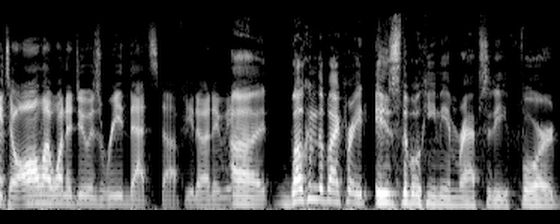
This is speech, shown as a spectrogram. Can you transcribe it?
Ito. All I want to do is read that stuff. You know what I mean? uh, Welcome to the Black Parade is the Bohemian Rhapsody for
